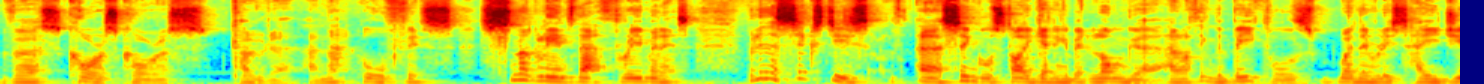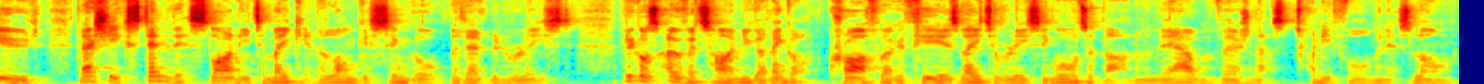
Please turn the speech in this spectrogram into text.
verse, chorus, chorus, coda, and that all fits snugly into that three minutes. But in the 60s, uh, singles started getting a bit longer, and I think the Beatles, when they released Hey Jude, they actually extended it slightly to make it the longest single that had ever been released. But of course, over time, you got then got Kraftwerk a few years later releasing Autobahn, and the album version that's 24 minutes long.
